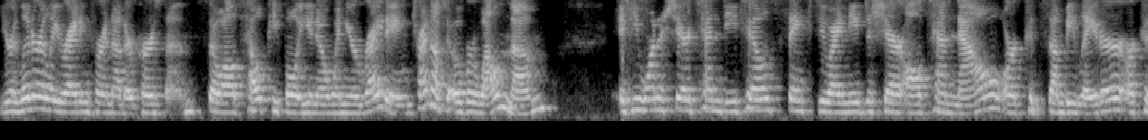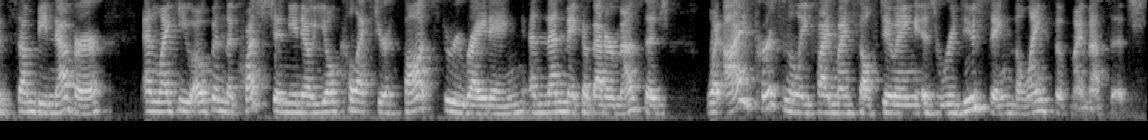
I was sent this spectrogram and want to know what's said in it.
you're literally writing for another person. So I'll tell people, you know, when you're writing, try not to overwhelm them. If you want to share 10 details, think, do I need to share all 10 now? Or could some be later? Or could some be never? And like you open the question, you know, you'll collect your thoughts through writing and then make a better message. What I personally find myself doing is reducing the length of my message,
